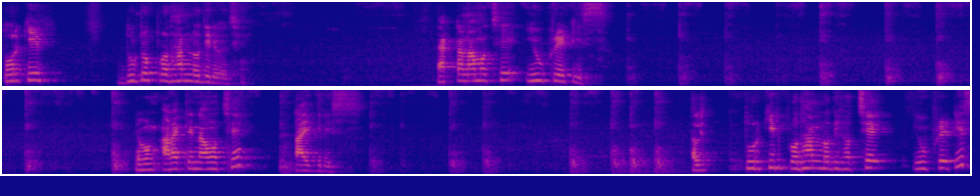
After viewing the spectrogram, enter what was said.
তুর্কির দুটো প্রধান নদী রয়েছে। একটা নাম হচ্ছে ইউফ্রেটিস। এবং আরেকটির নাম হচ্ছে টাইগ্রিস। তাহলে তুর্কির প্রধান নদী হচ্ছে ইউফ্রেটিস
